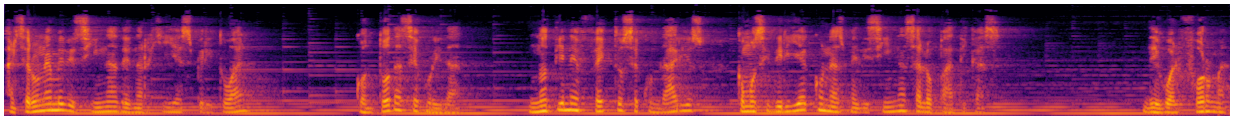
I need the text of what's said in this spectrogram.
al ser una medicina de energía espiritual, con toda seguridad, no tiene efectos secundarios como se diría con las medicinas alopáticas. De igual forma,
